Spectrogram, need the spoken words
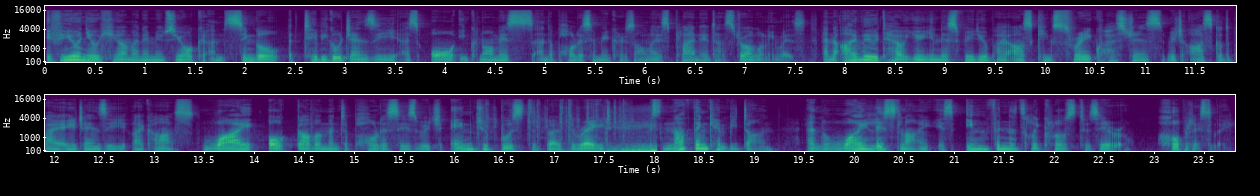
If you are new here, my name is York. I'm single, a typical Gen Z, as all economists and policymakers on this planet are struggling with. And I will tell you in this video by asking three questions which asked by a Gen Z like us. Why all government policies which aim to boost the birth rate is nothing can be done, and why this line is infinitely close to zero, hopelessly.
